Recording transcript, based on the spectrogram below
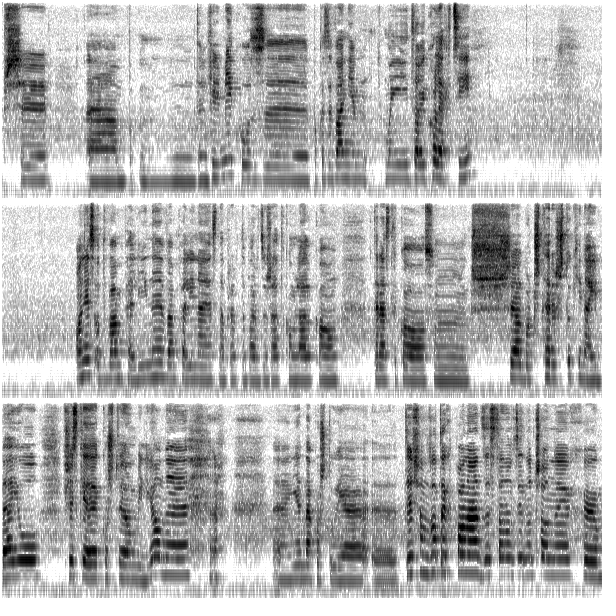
przy mm, tym filmiku z pokazywaniem mojej całej kolekcji. On jest od Wampeliny. Wampelina jest naprawdę bardzo rzadką lalką. Teraz tylko są trzy albo cztery sztuki na eBayu. Wszystkie kosztują miliony. E, Jedna kosztuje y, 1000 zł ponad ze Stanów Zjednoczonych, y,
